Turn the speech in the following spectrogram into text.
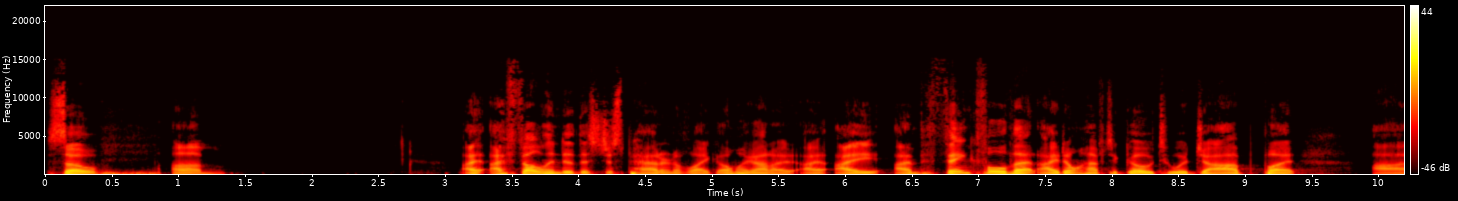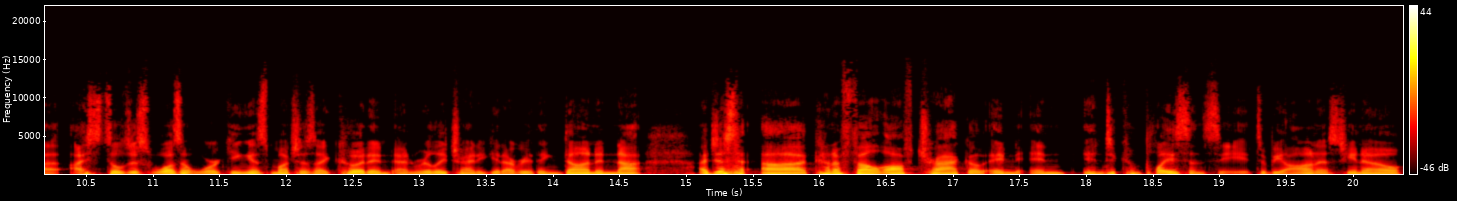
So, um, I, I fell into this just pattern of like, oh my God, I, I, I, am thankful that I don't have to go to a job, but uh, I still just wasn't working as much as I could and, and really trying to get everything done. And not, I just uh, kind of fell off track of, in, in, into complacency, to be honest, you know.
